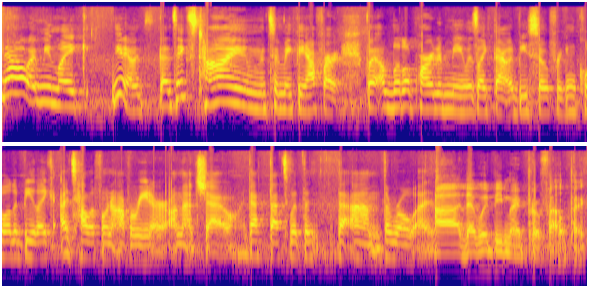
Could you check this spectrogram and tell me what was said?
no. I mean, like you know, that takes time to make the effort. But a little part of me was like, that would be so freaking cool to be like a telephone operator on that show. That that's what the the, um, the role was. Uh, that would be my profile pic.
